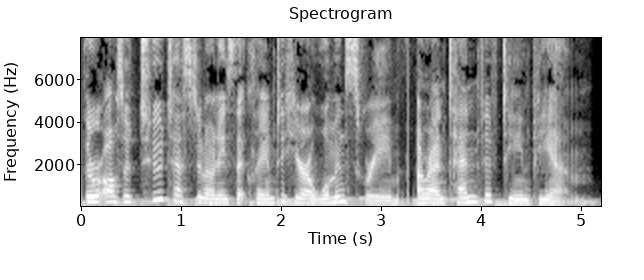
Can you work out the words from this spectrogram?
There were also two testimonies that claimed to hear a woman scream around 10:15 p.m.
